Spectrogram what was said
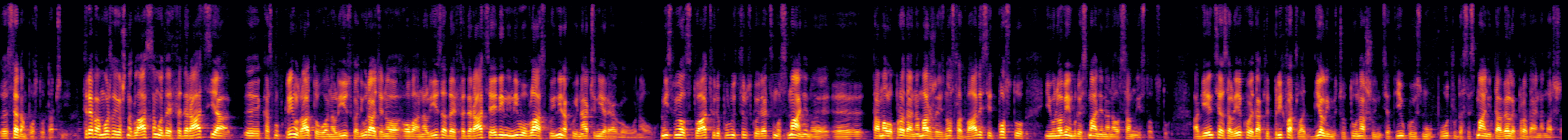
e, 7% tačnije. Treba možda još naglasamo da je federacija, e, kad smo krenuli ratovu analizu, kad je urađena ova analiza, da je federacija jedini nivo vlast koji ni na koji način nije reagovao na ovo. Mi smo imali situaciju u Republici Srpskoj, recimo smanjeno je, e, ta maloprodajna marža iznosila 20% i u novembru je smanjena na 18%. Agencija za lijekove dakle, prihvatila djelimično tu našu inicijativu koju smo uputili da se smanji ta veleprodajna marža.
